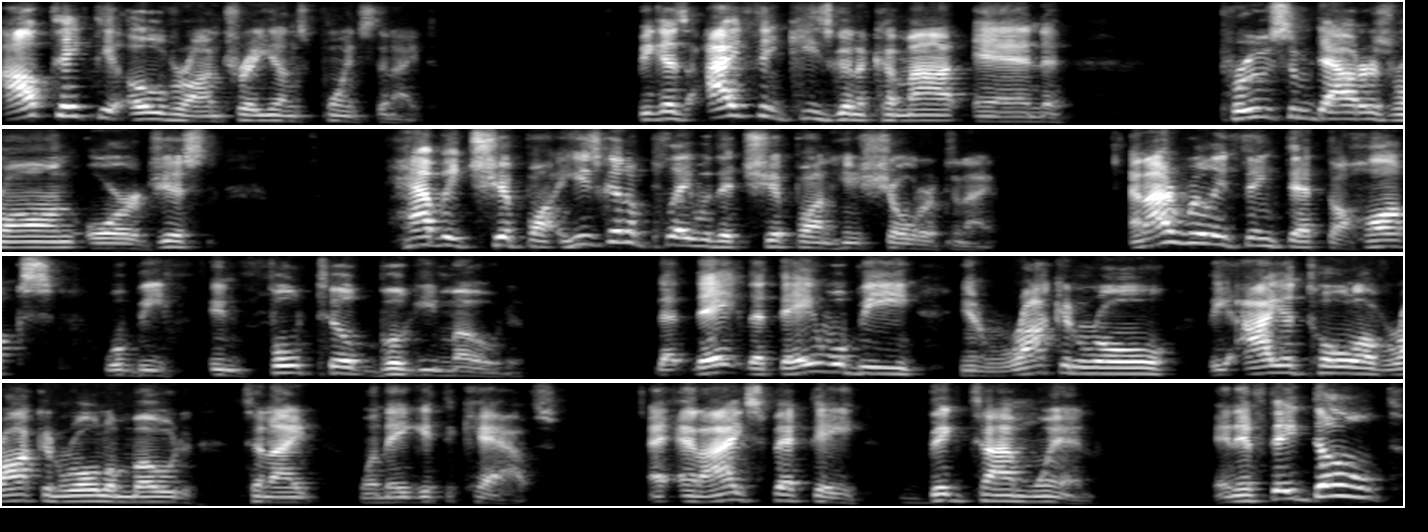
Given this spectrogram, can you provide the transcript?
I'll take the over on Trae Young's points tonight because I think he's going to come out and prove some doubters wrong or just have a chip on. He's going to play with a chip on his shoulder tonight. And I really think that the Hawks will be in full tilt boogie mode. That they that they will be in rock and roll, the Ayatollah of rock and roll mode tonight when they get the Cavs. And I expect a big time win. And if they don't,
